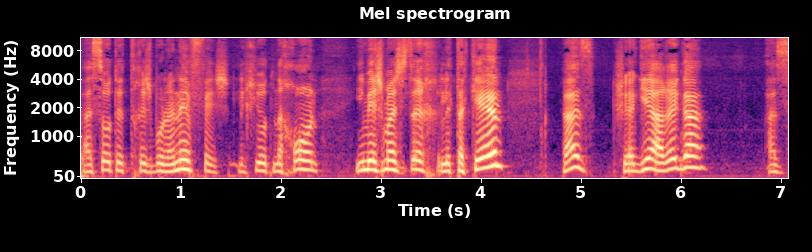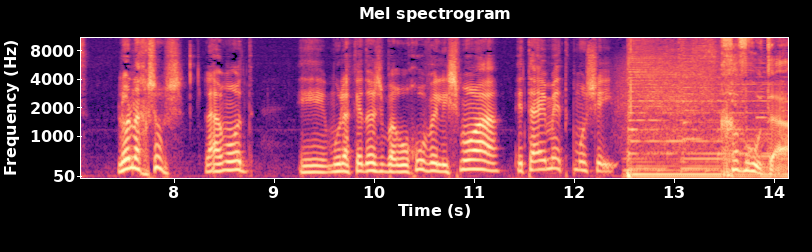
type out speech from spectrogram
לעשות את חשבון הנפש, לחיות נכון, אם יש מה שצריך לתקן, ואז כשיגיע הרגע, אז לא נחשוש לעמוד אה, מול הקדוש ברוך הוא ולשמוע את האמת כמו שהיא. חברותה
